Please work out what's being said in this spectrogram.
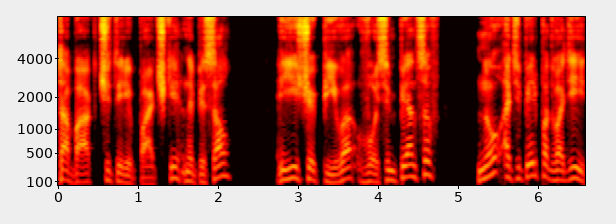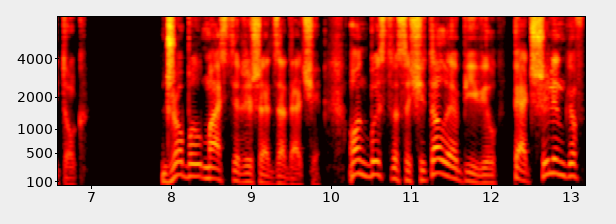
Табак 4 пачки. Написал? Еще пиво 8 пенсов. Ну, а теперь подводи итог. Джо был мастер решать задачи. Он быстро сосчитал и объявил 5 шиллингов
